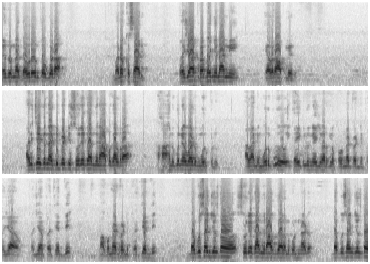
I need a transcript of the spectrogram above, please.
మీద ఉన్న గౌరవంతో కూడా మరొకసారి ప్రజా ప్రభంజనాన్ని ఎవరు ఆపలేరు. అరిచేతిని అడ్డుపెట్టి సూర్యకాంతిని ఆపగలరా? అనుకునేవాడు మూర్ఖుడు. అలాంటి మూర్ఖుడు ఈ కైకులు నియోజకవర్గంలో ఇప్పుడు ఉన్నటువంటి ప్రజా ప్రజా ప్రత్యర్థి మాకున్నటువంటి ప్రత్యర్థి. డబ్బు సంచులతో సూర్యకాంతిని ఆపుదారు అనుకుంటున్నాడు. డబ్బు సంచులతో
